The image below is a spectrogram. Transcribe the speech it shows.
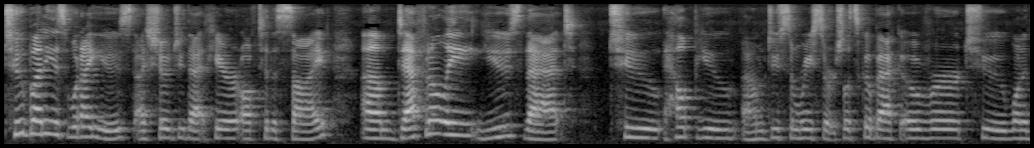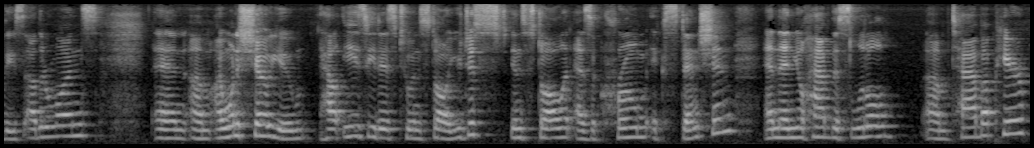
TubeBuddy is what I used. I showed you that here off to the side. Um, definitely use that to help you um, do some research. Let's go back over to one of these other ones. And um, I want to show you how easy it is to install. You just install it as a Chrome extension, and then you'll have this little um, tab up here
